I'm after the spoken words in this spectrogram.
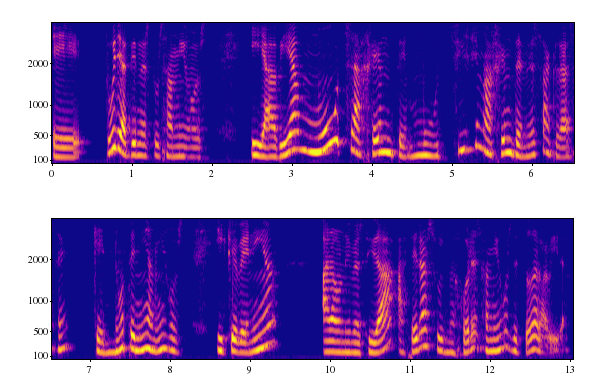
eh, tú ya tienes tus amigos. Y había mucha gente, muchísima gente en esa clase que no tenía amigos y que venía a la universidad a hacer a sus mejores amigos de toda la vida.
